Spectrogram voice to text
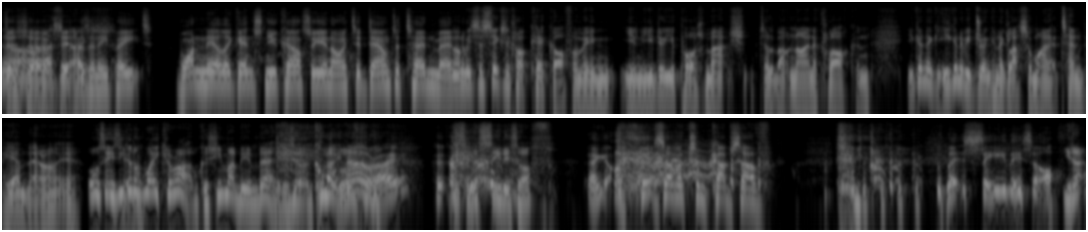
oh, deserved oh, it, nice. hasn't he, Pete? 1 0 against Newcastle United, down to 10 men. I mean, it's a six o'clock kickoff. I mean, you you do your post match till about nine o'clock, and you're going to you're gonna be drinking a glass of wine at 10 pm there, aren't you? Also, is he yeah. going to wake her up? Because she might be in bed. Is it, come on, know, come right? Let's see this off. Let's have some cab sav. Let's see this off. You don't,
